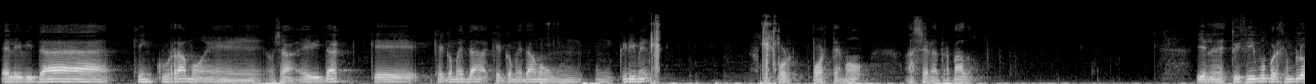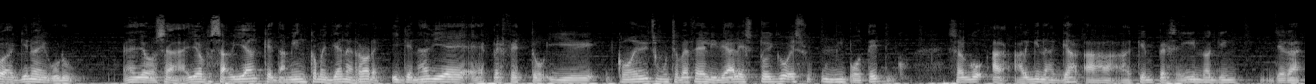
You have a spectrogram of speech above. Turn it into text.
el evitar que incurramos o sea, evitar que, que, que cometamos un, crimen por, por temor a ser atrapado. Y en el estoicismo, por ejemplo, aquí no hay gurú. Ellos, o sea, ellos sabían que también cometían errores y que nadie es perfecto. Y como he dicho muchas veces, el ideal estoico es un hipotético. Es algo a, alguien a, quien perseguir, no a quien llegar.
